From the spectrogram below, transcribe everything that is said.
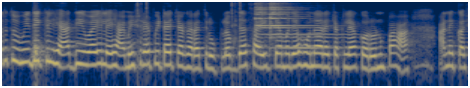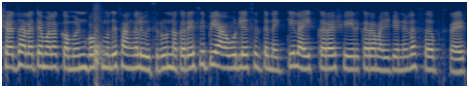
तर तुम्ही देखील ह्या दिवाळीला ह्या मिश्रपीठाच्या घरातील उपलब्ध साहित्यामध्ये होणाऱ्या चकल्या करून पहा. आणि कशा झाला त्या मला कमेंट बॉक्समध्ये सांगायला विसरू नका. रेसिपी आवडली असेल तर नक्की लाईक करा शेअर करा. माझ्या चॅनलला सबस्क्राईब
